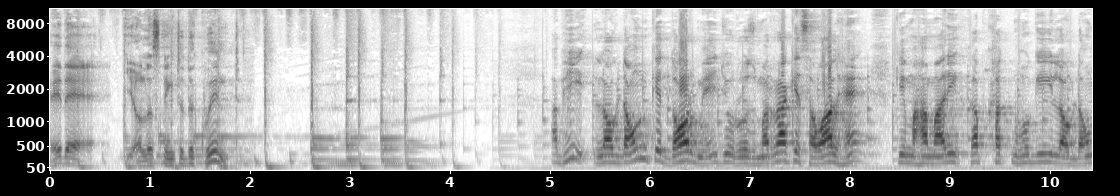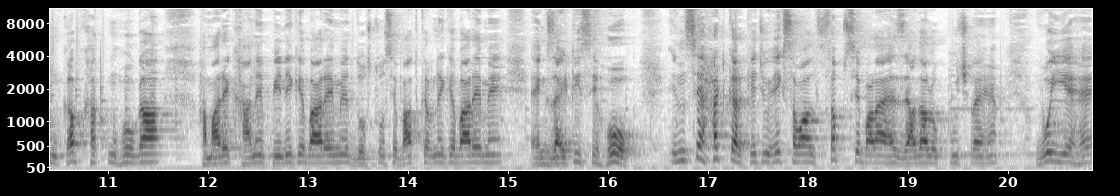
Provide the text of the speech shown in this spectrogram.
Hey there, you're listening to The Quint. अभी लॉकडाउन के दौर में जो रोज़मर्रा के सवाल हैं कि महामारी कब खत्म होगी लॉकडाउन कब खत्म होगा हमारे खाने पीने के बारे में दोस्तों से बात करने के बारे में एंग्जाइटी से होप इनसे हट करके जो एक सवाल सबसे बड़ा है ज़्यादा लोग पूछ रहे हैं वो ये है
